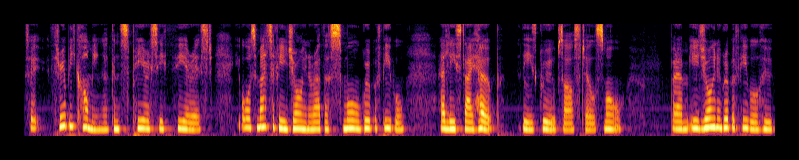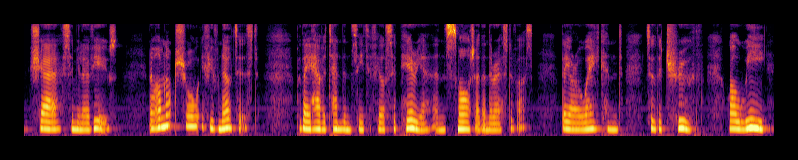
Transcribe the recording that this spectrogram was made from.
So, through becoming a conspiracy theorist, you automatically join a rather small group of people. At least I hope these groups are still small. But um, you join a group of people who share similar views. Now, I'm not sure if you've noticed, but they have a tendency to feel superior and smarter than the rest of us. They are awakened to the truth, while we,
